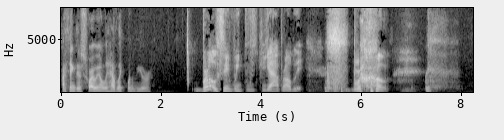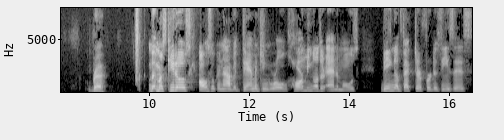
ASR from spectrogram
I think that's why we only have like one viewer. Bro, see, we, yeah, probably. Bro, Bruh. But mosquitoes also can have a damaging role, harming other animals, being a vector for diseases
